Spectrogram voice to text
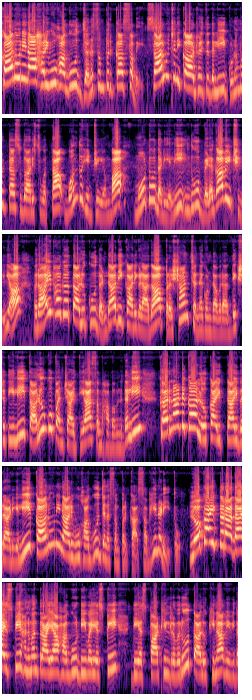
ಕಾನೂನಿನ ಹರಿವು ಹಾಗೂ ಜನಸಂಪರ್ಕ ಸಭೆ. ಸಾರ್ವಜನಿಕ ಆಡಳಿತದಲ್ಲಿ ಗುಣಮಟ್ಟ ಸುಧಾರಿಸುವತ್ತ ಒಂದು ಹೆಜ್ಜೆ ಎಂಬ ಮೋಟೋದಡಿಯಲ್ಲಿ ಇಂದು ಬೆಳಗಾವಿ ಜಿಲ್ಲೆಯ ರಾಯಭಾಗ ತಾಲೂಕು ದಂಡಾಧಿಕಾರಿಗಳಾದ ಪ್ರಶಾಂತ್ ಚನ್ನಗೊಂಡ ಅವರ ಅಧ್ಯಕ್ಷತೆಯಲ್ಲಿ ತಾಲೂಕು ಪಂಚಾಯಿತಿಯ ಸಭಾಭವನದಲ್ಲಿ ಕರ್ನಾಟಕ ಲೋಕಾಯುಕ್ತ ಇವರ ಅಡಿಯಲ್ಲಿ ಕಾನೂನಿನ ಅರಿವು ಹಾಗೂ ಜನಸಂಪರ್ಕ ಸಭೆ ನಡೆಯಿತು. ಲೋಕಾಯುಕ್ತರಾದ ಎಸ್ಪಿ ಹನುಮಂತರಾಯ ಹಾಗೂ ಡಿವೈಎಸ್ಪಿ ಡಿಎಸ್ ಪಾಟೀಲ್ ರವರು ತಾಲೂಕಿನ ವಿವಿಧ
